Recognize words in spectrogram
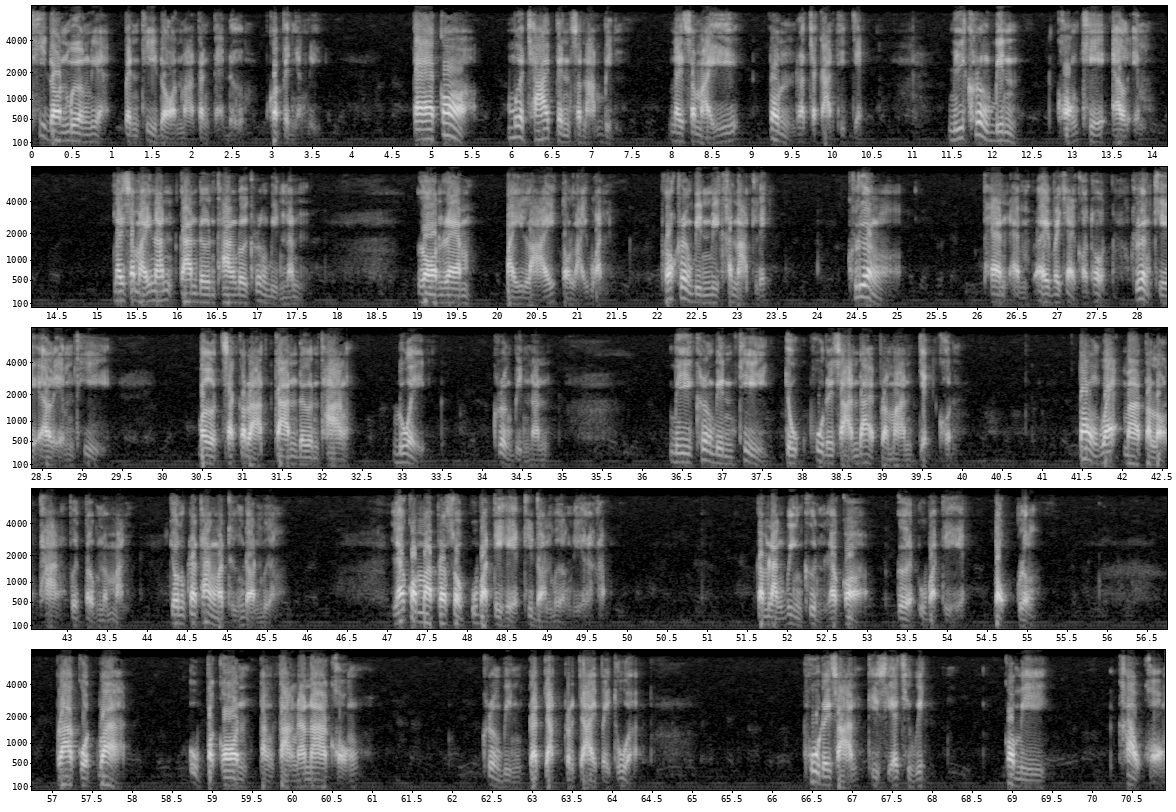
ที่ดอนเมืองเนี่ยเป็นที่ดอนมาตั้งแต่เดิมก็เป็นอย่างนี้ แต่ก็เมื่อใช้เป็นสนามบิน ในสมัยต้นรัชกาลที่เจ็ดมีเครื่องบินของ KLM ในสมัยนั้นการเดินทางโดยเครื่องบินนั้นรอนแรมไปหลายต่อหลายวัน เพราะเครื่องบินมีขนาดเล็ก เครื่องแพนแอมไอ้ไม่ใช่ขอโทษ เครื่อง KLM ที่เปิดสักราชการเดินทางด้วยเครื่องบินนั้น มีเครื่องบินที่จุผู้โดยสารได้ประมาณเจ็ดคน ต้องแวะมาตลอดทางเพื่อเติมน้ำมัน จนกระทั่งมาถึงดอนเมือง แล้วก็มาประสบอุบัติเหตุที่ดอนเมืองนี่แหละครับกำลังวิ่งขึ้นแล้วก็เกิดอุบัติเหตุตกลง ปรากฏว่าอุปกรณ์ต่างๆ นานาของเครื่องบินกระจัดกระจายไปทั่ว ผู้โดยสารที่เสียชีวิต ก็มีข้าวของ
